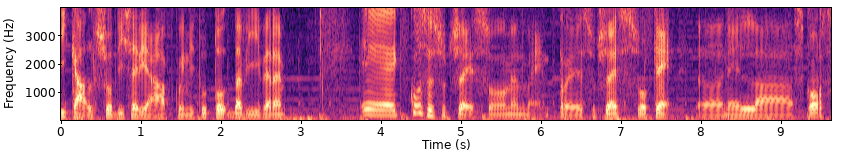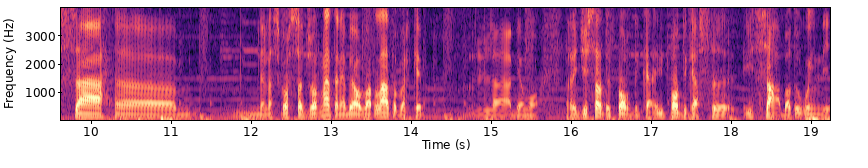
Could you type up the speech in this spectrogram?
di calcio di Serie A, quindi tutto da vivere. E cosa è successo nel mentre? È successo che eh, nella scorsa eh, nella scorsa giornata ne abbiamo parlato perché abbiamo registrato il, podca- il, podcast il sabato, quindi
